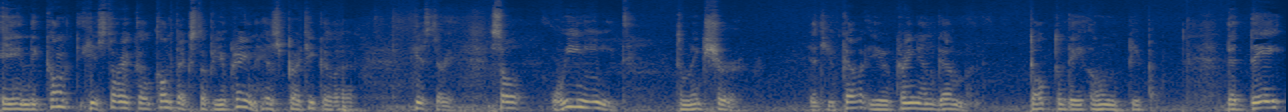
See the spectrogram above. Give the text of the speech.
in the con- historical context of Ukraine, his particular history. So we need to make sure that Ukrainian government talk to their own people, that they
